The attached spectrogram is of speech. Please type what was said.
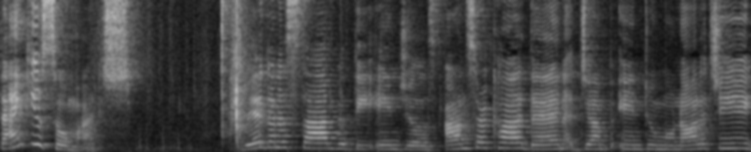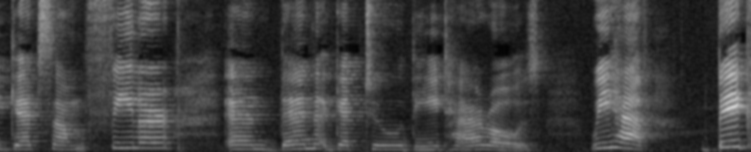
thank you so much. We're gonna start with the Angel's Answer card, then jump into Moonology, get some feeler, and then get to the tarots. We have big,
